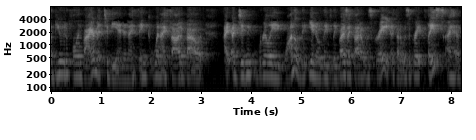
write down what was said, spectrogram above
a beautiful environment to be in and i think when i thought about I, I didn't really want to, you know, leave Levi's. I thought it was great. I thought it was a great place. I have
